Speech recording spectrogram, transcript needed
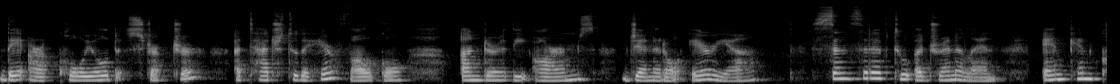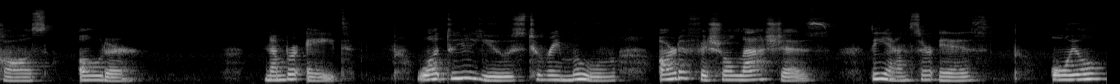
They are coiled structure attached to the hair follicle under the arms, genital area, sensitive to adrenaline and can cause odor. Number eight, what do you use to remove artificial lashes? The answer is oil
